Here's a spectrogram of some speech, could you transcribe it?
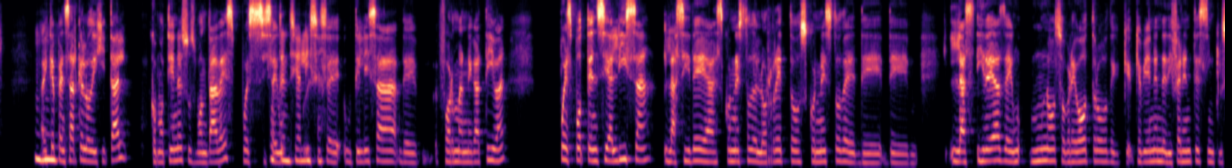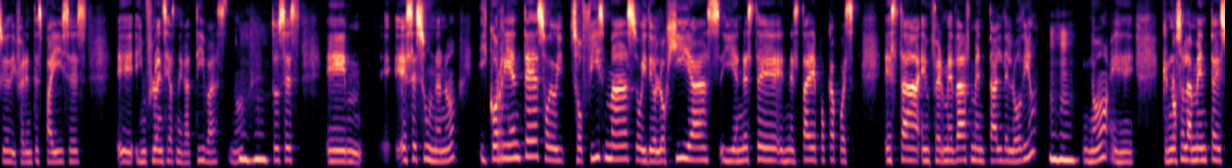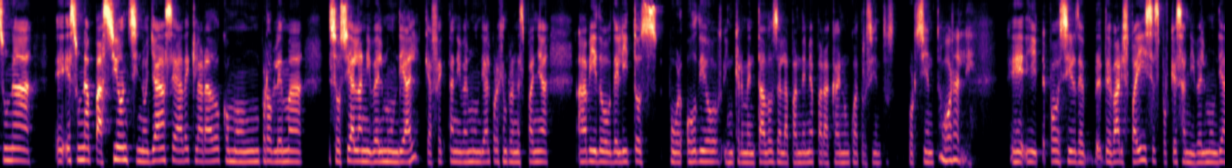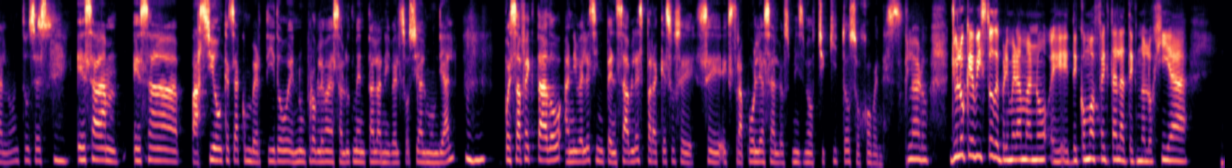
Uh -huh. Hay que pensar que lo digital, como tiene sus bondades, pues si se, si se utiliza de forma negativa, pues potencializa las ideas con esto de los retos, con esto de, de, de las ideas de uno sobre otro, de que, que, vienen de diferentes, inclusive de diferentes países, eh, influencias negativas, ¿no? Uh -huh. Entonces, eh, esa es una, ¿no? Y corrientes o sofismas o ideologías, y en, este, en esta época, pues, esta enfermedad mental del odio, uh -huh. ¿no? Eh, que no solamente es una es una pasión, sino ya se ha declarado como un problema social a nivel mundial, que afecta a nivel mundial. Por ejemplo, en España ha habido delitos por odio incrementados de la pandemia para acá en un 400%. Órale. Eh, y te puedo decir de, de, varios países porque es a nivel mundial, ¿no? Entonces, sí. esa, esa pasión que se ha convertido en un problema de salud mental a nivel social mundial, uh -huh pues ha afectado a niveles impensables para que eso se, se, extrapole hacia los mismos chiquitos o jóvenes. Claro, yo lo que he visto de primera mano eh, de cómo afecta la tecnología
